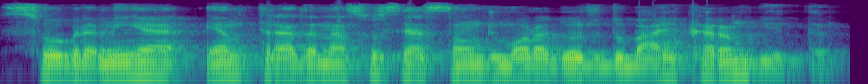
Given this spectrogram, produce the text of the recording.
sobre a minha entrada na Associação de Moradores do Bairro Carambita.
